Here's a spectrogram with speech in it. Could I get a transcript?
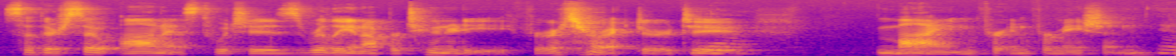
So they're so honest, which is really an opportunity for a director to Yeah. mine for information. Yeah.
